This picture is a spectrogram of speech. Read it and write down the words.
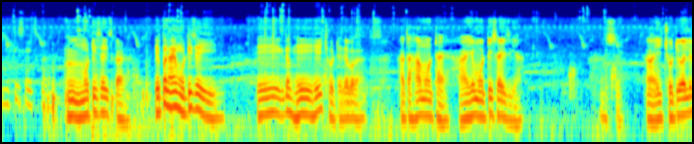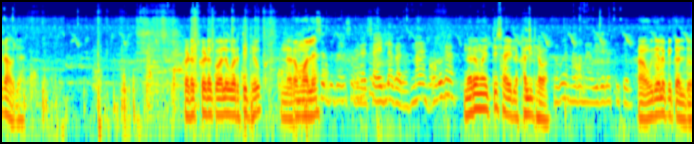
मोठी साईज काढा. मोठी साईज हे पण आहे मोठीच आहे ही. हे एकदम हे हे छोटे ते बघा. आता हा मोठा आहे. हा हे मोठी साईज घ्या. असे. हा ही छोटीवाली राहू द्या. कडक कडकवाले वरती ठेव. नरमवाले साईडला काढा नरम आहेत ते साईडला खाली ठेवा. उद्याला पिकल हा उद्याला पिकल तो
